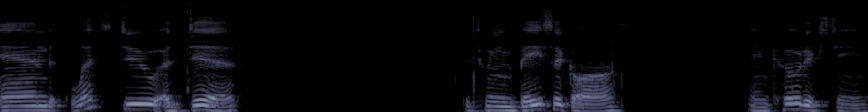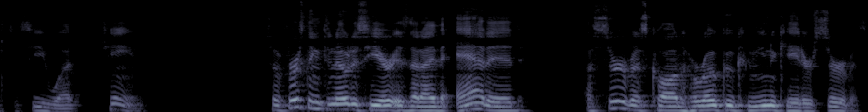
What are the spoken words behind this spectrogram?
And let's do a diff between basic auth and code exchange to see what changed. So first thing to notice here is that I've added a service called Heroku Communicator Service.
